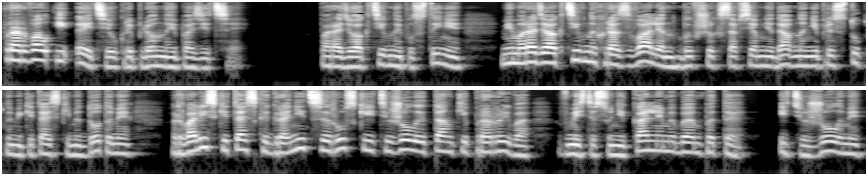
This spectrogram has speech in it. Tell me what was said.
прорвал и эти укрепленные позиции. По радиоактивной пустыне, мимо радиоактивных развалин, бывших совсем недавно неприступными китайскими дотами, рвались китайской границе русские тяжелые танки прорыва вместе с уникальными БМПТ и тяжелыми,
